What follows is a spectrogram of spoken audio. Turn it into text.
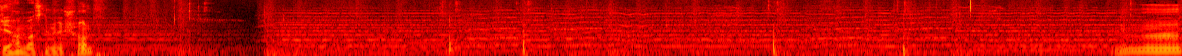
Und hier haben wir es nämlich schon. Hm.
